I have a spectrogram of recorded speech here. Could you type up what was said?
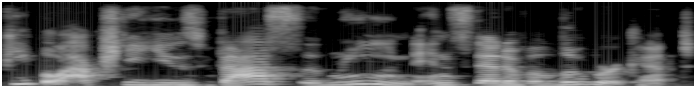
people actually use Vaseline instead of a lubricant.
